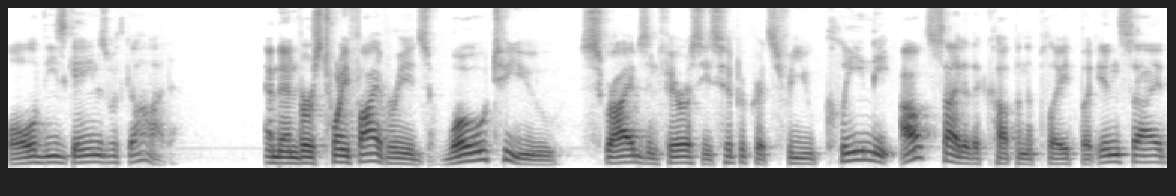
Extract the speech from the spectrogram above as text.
all of these games with God. And then verse 25 reads Woe to you, scribes and Pharisees, hypocrites, for you clean the outside of the cup and the plate, but inside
